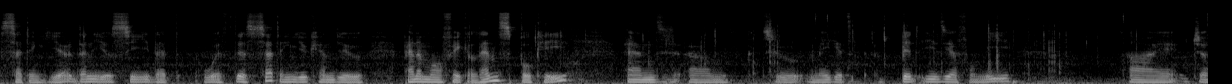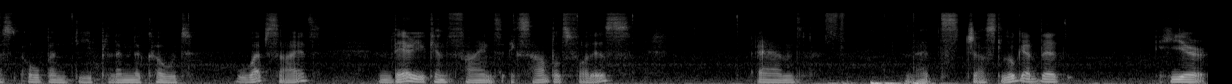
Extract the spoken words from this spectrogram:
setting here, then you see that with this setting you can do anamorphic lens bokeh. And um, to make it a bit easier for me I just opened the Blender Code website. And there you can find examples for this. And let's just look at that here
